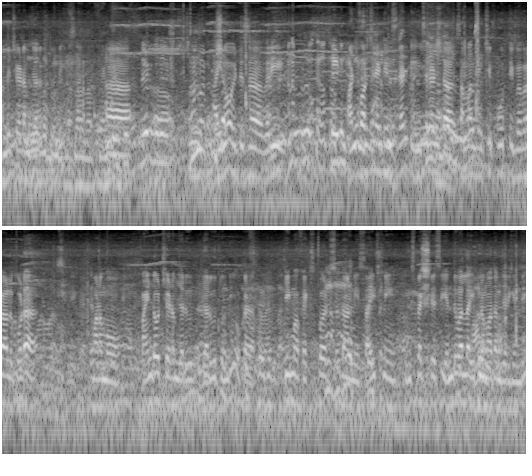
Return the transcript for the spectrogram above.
అందచేయడం జరుగుతుంది. I know it is a very unfortunate incident incident సంబంధించి పూర్తి వివరాలు కూడా మనము ఫైండ్ అవుట్ చేయడం జరుగు జరుగుతుంది. ఒక టీమ్ ఆఫ్ ఎక్స్పర్ట్స్ దాన్ని సైట్ని ఇన్స్పెక్ట్ చేసి ఎందువల్ల ఈ ప్రమాదం జరిగింది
